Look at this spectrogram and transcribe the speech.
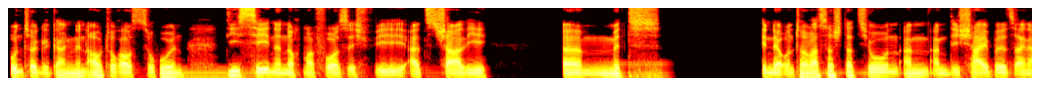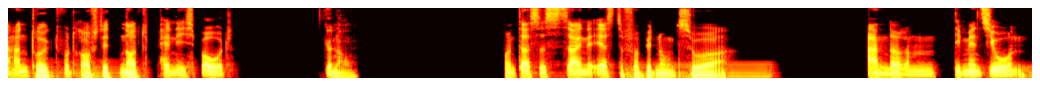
untergegangenen Auto rauszuholen, die Szene nochmal vor sich, wie als Charlie ähm, mit in der Unterwasserstation an, an die Scheibe seine Hand drückt, wo drauf steht Not Penny's Boat. Genau. Und das ist seine erste Verbindung zur anderen Dimension.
